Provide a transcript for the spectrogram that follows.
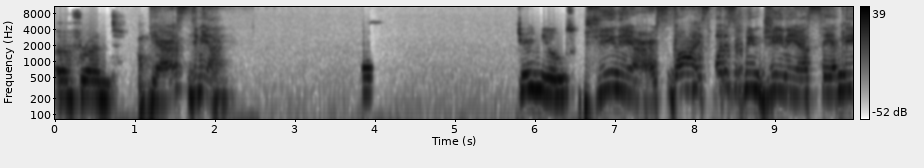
a friend. yes. Demyan, Genius. genius. Guys, what does it mean, genius? Say again,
